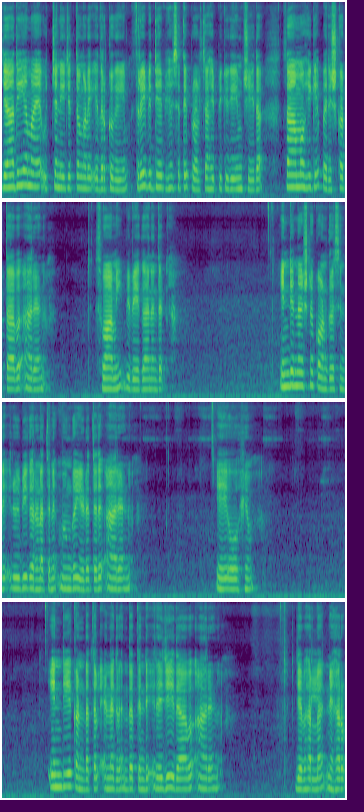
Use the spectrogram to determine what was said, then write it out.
ജാതീയമായ ഉച്ചനീചത്വങ്ങളെ എതിർക്കുകയും സ്ത്രീ വിദ്യാഭ്യാസത്തെ പ്രോത്സാഹിപ്പിക്കുകയും ചെയ്ത സാമൂഹിക പരിഷ്കർത്താവ് ആരാണ്? സ്വാമി വിവേകാനന്ദൻ. ഇന്ത്യൻ നാഷണൽ കോൺഗ്രസിന്റെ രൂപീകരണത്തിന് മുൻകൈയെടുത്തത് ആരാണ്? എ. ഒ. ഹ്യൂം. ഇന്ത്യയെ കണ്ടെത്തൽ എന്ന ഗ്രന്ഥത്തിന്റെ രചയിതാവ് ആരാണ്? ജവഹർലാൽ നെഹ്റു.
